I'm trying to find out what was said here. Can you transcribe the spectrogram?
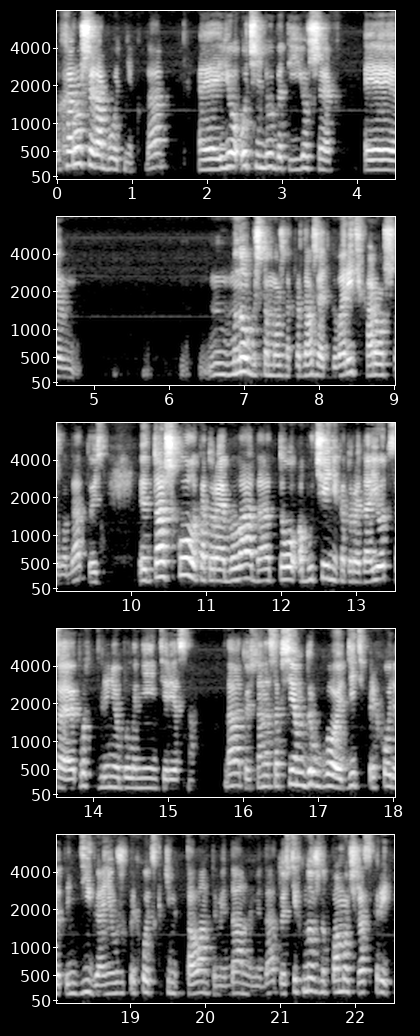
хороший работник, да, ее очень любят ее шеф, много что можно продолжать говорить хорошего, да, то есть э, та школа, которая была, да, то обучение, которое дается, э, просто для нее было неинтересно, да, то есть она совсем другое, дети приходят, индиго, они уже приходят с какими-то талантами, данными, да, то есть их нужно помочь раскрыть.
